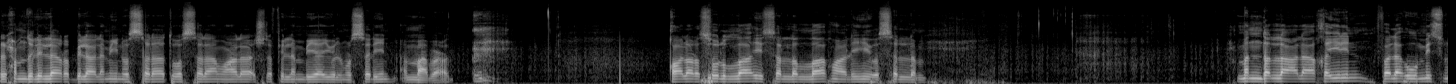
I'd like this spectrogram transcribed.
الحمد لله رب العالمين والصلاة والسلام على أشرف الأنبياء والمرسلين. أما بعد. قال رسول الله صلى الله عليه وسلم، من دل على خير فله مثل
